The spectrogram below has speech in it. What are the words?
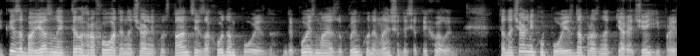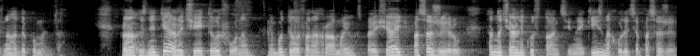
який зобов'язаний телеграфувати начальнику станції за ходом поїзда, де поїзд має зупинку не менше 10 хвилин, та начальнику поїзда про зняття речей і проїзного документа. Про зняття речей телефоном або телефонограмою сповіщають пасажиру та начальнику станції, на якій знаходиться пасажир.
